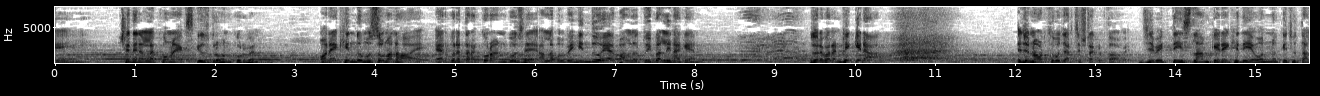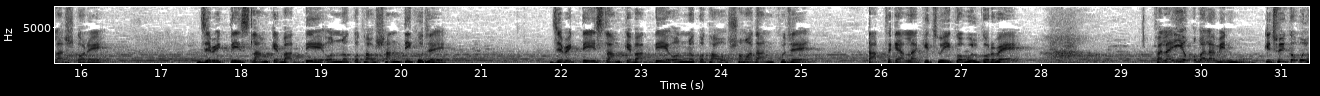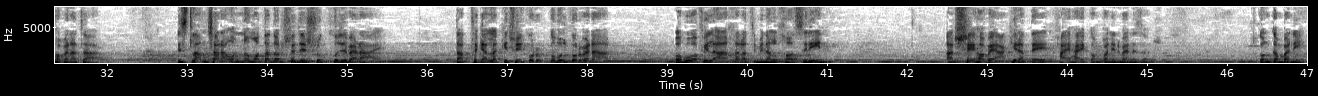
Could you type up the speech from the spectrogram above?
সেদিন আল্লাহ কোনো এক্সকিউজ গ্রহণ করবে না। অনেক হিন্দু মুসলমান হয়, এরপরে তারা কোরআন বোঝে। আল্লাহ বলবে, হিন্দু হয়ে পারল, তুই পারলি না কেন? জোরে বলেন, ঠিক কিনা? এজন্য অর্থ বোঝার চেষ্টা করতে হবে। যে ব্যক্তি ইসলামকে রেখে দিয়ে অন্য কিছু তালাশ করে, যে ব্যক্তি ইসলামকে বাদ দিয়ে অন্য কোথাও শান্তি খুঁজে যে ব্যক্তি ইসলামকে বাদ দিয়ে অন্য কোথাও সমাধান খুঁজে, তার থেকে আল্লাহ কিছুই কবুল করবে মিনহু, কিছুই কবুল হবে না তার। ইসলাম ছাড়া অন্য মতাদর্শে যে সুখ খুঁজে বেড়ায়, তার থেকে আল্লাহ কিছুই কবুল করবে না। ওহুয়া ফিল আখিরাতি মিনাল খাসিরিন। আর সে হবে আখিরাতে হাই হাই কোম্পানির ম্যানেজার। কোন কোম্পানি?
